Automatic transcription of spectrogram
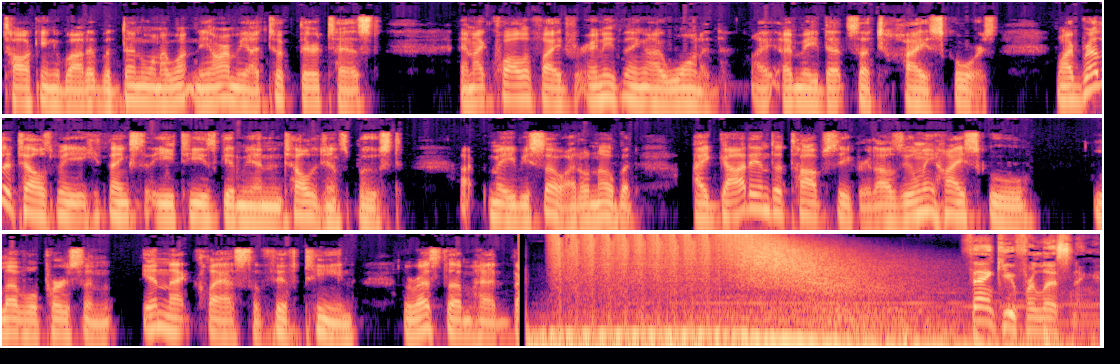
talking about it, but then when I went in the army, I took their test and I qualified for anything I wanted. I, I made that such high scores. My brother tells me he thinks the ETs give me an intelligence boost. Uh, maybe so, I don't know, but I got into top secret. I was the only high school level person in that class of 15. The rest of them had. Thank you for listening.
